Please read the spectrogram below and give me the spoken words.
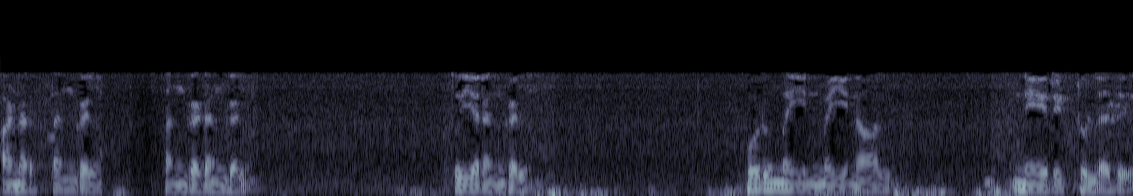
அனர்த்தங்கள் சங்கடங்கள் துயரங்கள் பொறுமையின்மையினால் நேரிட்டுள்ளது.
